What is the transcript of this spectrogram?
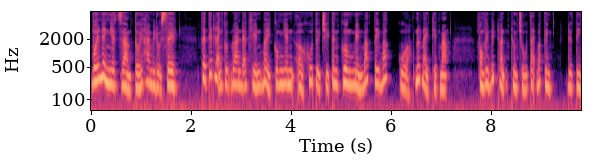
với nền nhiệt giảm tới 20 độ C. Thời tiết lạnh cực đoan đã khiến 7 công nhân ở khu tự trị Tân Cương miền Bắc Tây Bắc của nước này thiệt mạng. Phóng viên Bích Thuận thường trú tại Bắc Kinh đưa tin.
